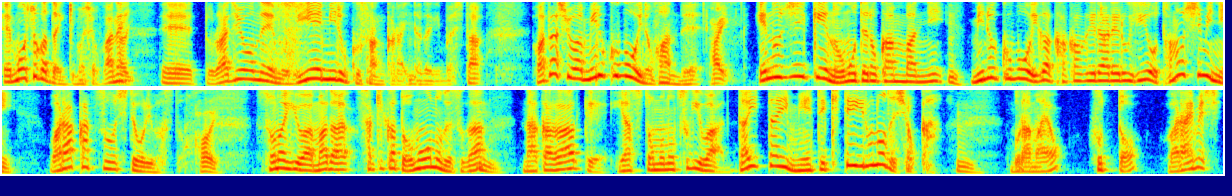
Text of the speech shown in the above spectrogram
えーもう一方行きましょうかね。はい。えーっと、ラジオネーム、リエミルクさんからいただきました。私はミルクボーイのファンで、はい。NGK の表の看板に、ミルクボーイが掲げられる日を楽しみに、わらかつをしておりますと。はい。その日はまだ先かと思うのですが、中川家安友の次は大体見えてきているのでしょうか、ブラマヨ？フット？笑い飯？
